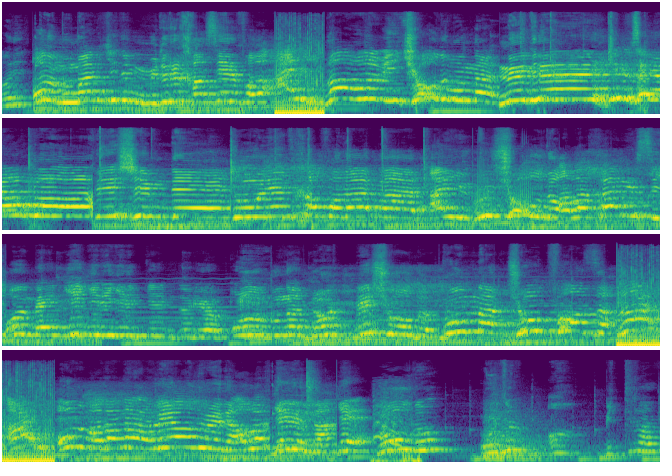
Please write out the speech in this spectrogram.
Hadi Oğlum bu marketin müdürü kasiyeri falan. Ay! Lan oğlum iki oldu bunlar. Müdür! Kimse yok mu? Peşimde tuvalet kafalar var. Ay üç oldu. Allah kahretsin. Oğlum ben niye geri gelip gelip duruyorum? Oğlum bunlar dört beş oldu. Bunlar çok fazla. Lan ay! Oğlum adamlar araya aldı beni. Allah! Gelin lan gel. Ne oldu? Öldüm. Ah bitti lan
